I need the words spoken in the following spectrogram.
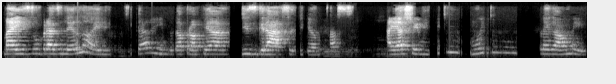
Mas o brasileiro não, ele fica rindo da própria desgraça, digamos assim. Aí achei muito, muito legal mesmo.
